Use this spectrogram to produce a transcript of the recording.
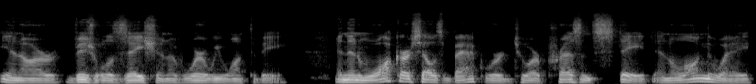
in our visualization of where we want to be. And then walk ourselves backward to our present state. And along the way,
